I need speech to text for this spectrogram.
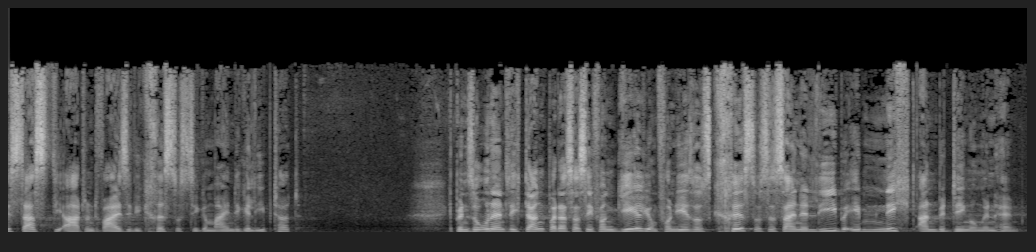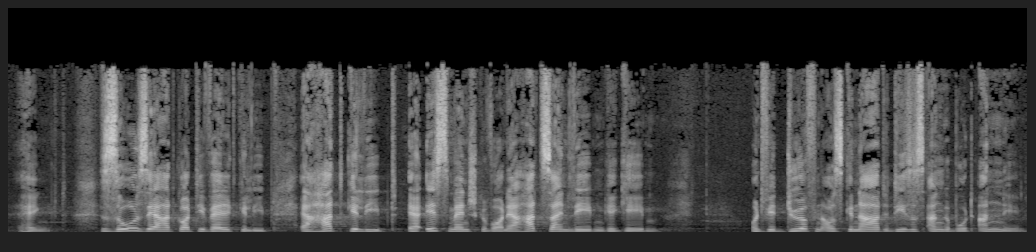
Ist das die Art und Weise, wie Christus die Gemeinde geliebt hat? Ich bin so unendlich dankbar, dass das Evangelium von Jesus Christus, dass seine Liebe eben nicht an Bedingungen hängt. So sehr hat Gott die Welt geliebt. Er hat geliebt. Er ist Mensch geworden. Er hat sein Leben gegeben. Und wir dürfen aus Gnade dieses Angebot annehmen.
